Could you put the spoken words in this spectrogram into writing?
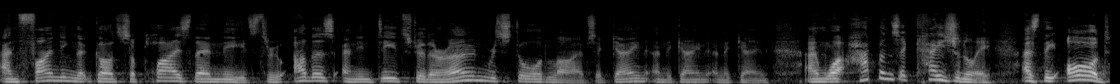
and finding that God supplies their needs through others and indeed through their own restored lives again and again and again. And what happens occasionally as the odd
